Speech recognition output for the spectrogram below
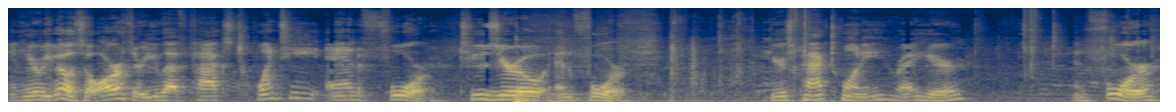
And here we go. So Arthur, you have packs 20 and 4. 2, 0, and 4. Here's pack 20 right here. And 4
